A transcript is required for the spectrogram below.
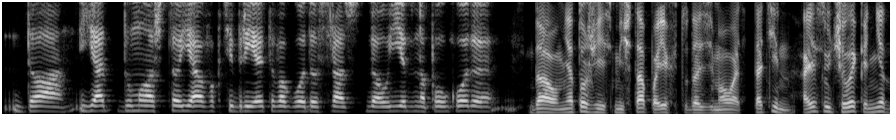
Да, я думала, что я в октябре этого года сразу туда уеду на полгода. Да, у меня тоже есть мечта поехать туда зимовать. Татин, а если у человека нет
